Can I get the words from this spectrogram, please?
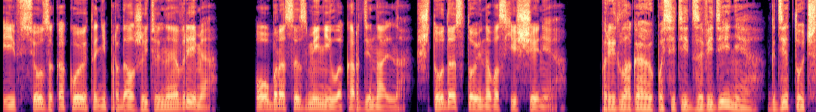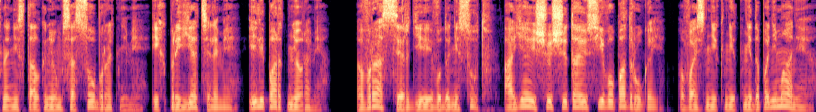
И все за какое-то непродолжительное время. Образ изменила кардинально, что достойно восхищения. «Предлагаю посетить заведение, где точно не столкнемся с оборотнями, их приятелями или партнерами. В раз Сергееву донесут, а я еще считаюсь его подругой. Возникнет недопонимание.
